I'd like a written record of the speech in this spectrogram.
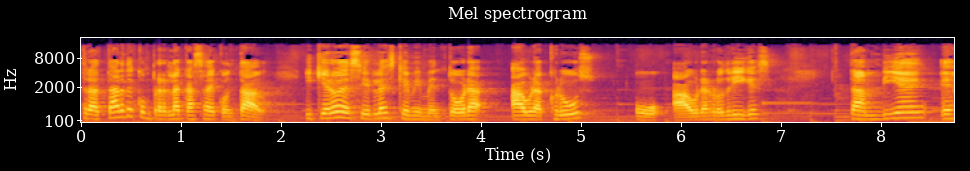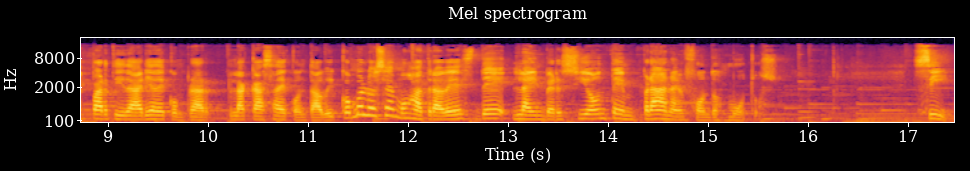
tratar de comprar la casa de contado y quiero decirles que mi mentora Aura Cruz o Aura Rodríguez también es partidaria de comprar la casa de contado. ¿Y cómo lo hacemos? A través de la inversión temprana en fondos mutuos. Sí,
